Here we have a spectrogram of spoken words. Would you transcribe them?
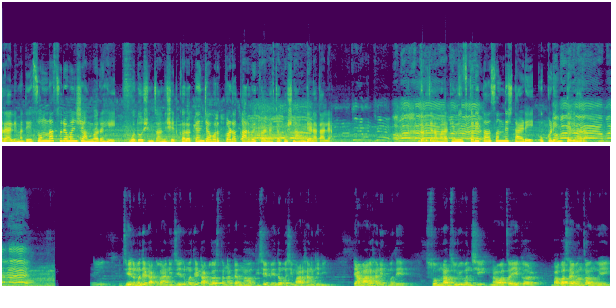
रॅलीमध्ये सोमनाथ सूर्यवंशी अमर रहे व दोषींचा निषेध करत त्यांच्यावर कडक कारवाई करण्याच्या घोषणा देण्यात आल्या. गर्जना मराठी न्यूज करिता संदेश तायडे उकडी तेल्हारा जेलमध्ये टाकला आणि जेलमध्ये टाकलं असताना त्यांना अतिशय बेदम अशी मारहाण केली. त्या मारहाणीमध्ये सोमनाथ सूर्यवंशी नावाचा एक बाबासाहेबांचा अनुयायी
